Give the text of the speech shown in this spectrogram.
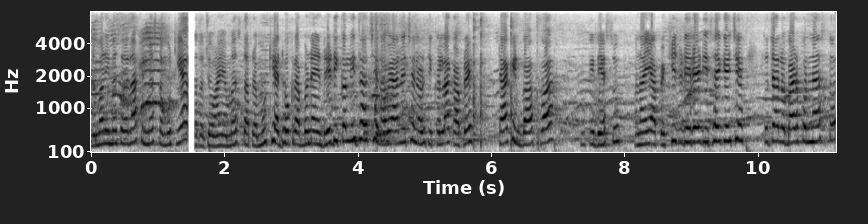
અને મરી મસાલા નાખીને મસ્ત મુઠિયા તો જો અહીંયા મસ્ત આપણે મુઠિયા ઢોકળા બનાવીને રેડી કરી લીધા છે. હવે આને છે ને અડધી કલાક આપણે ઢાંકીને બાફવા મૂકી દેશું. અને અહીંયા આપણે ખીચડી રેડી થઈ ગઈ છે. તો ચાલો બાળકો નાસ્તો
